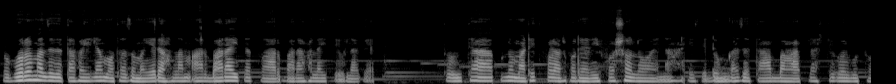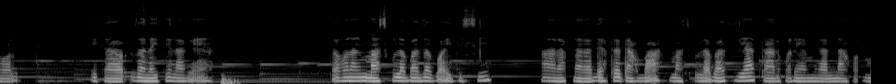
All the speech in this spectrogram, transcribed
তো ঘরের মাঝে যেটা পাইলাম, ওটা জমাইয়ে রাখলাম। আর বাড়া এটা তো আর বাড়া ফেলাইতেও লাগে। তো এটা কোনো মাটিত পড়ার পরে আর এই ফসল হয় না। এই যে ডুঙ্গা যেটা বা প্লাস্টিকের বোতল, এটা জ্বালাইতে লাগে। তখন আমি মাছগুলা ভাজা বয় দিছি। আর আপনারা দেখতে থাকবা, মাছগুলা ভাজিয়া তারপরে আমি রান্না করব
